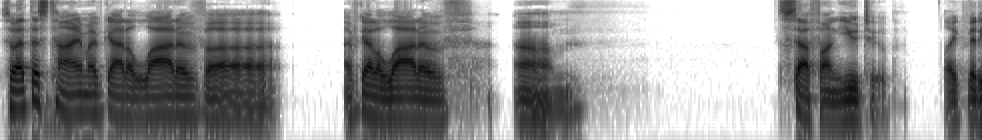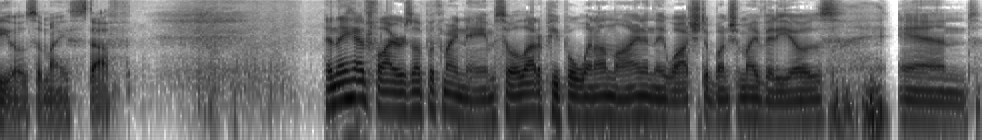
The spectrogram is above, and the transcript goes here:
so at this time, I've got a lot of, uh, I've got a lot of, um, stuff on YouTube, like videos of my stuff. And they had flyers up with my name, so a lot of people went online and they watched a bunch of my videos. And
